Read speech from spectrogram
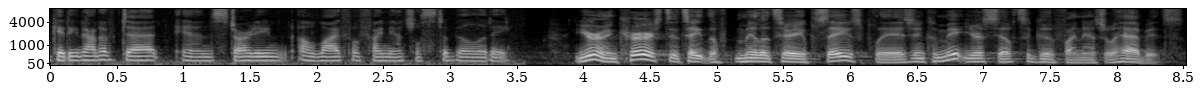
getting out of debt and starting a life of financial stability. You're encouraged to take the Military Saves Pledge and commit yourself to good financial habits.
